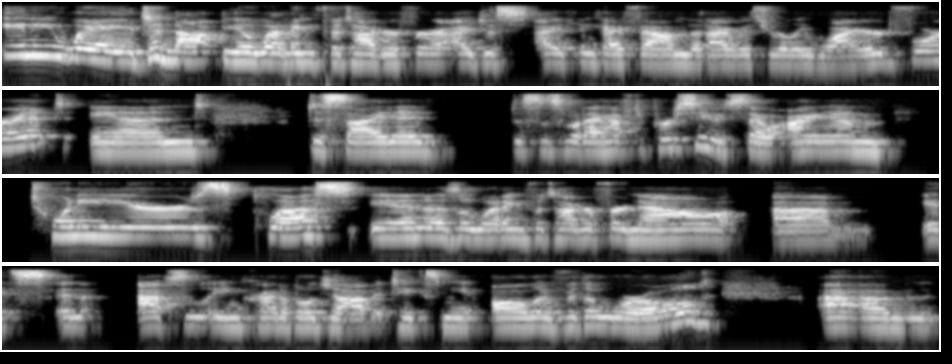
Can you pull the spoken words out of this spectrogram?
any way to not be a wedding photographer i just i think i found that i was really wired for it and decided this is what i have to pursue. So i am 20 years plus in as a wedding photographer now. Um, it's an absolutely incredible job. It takes me all over the world. Um,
